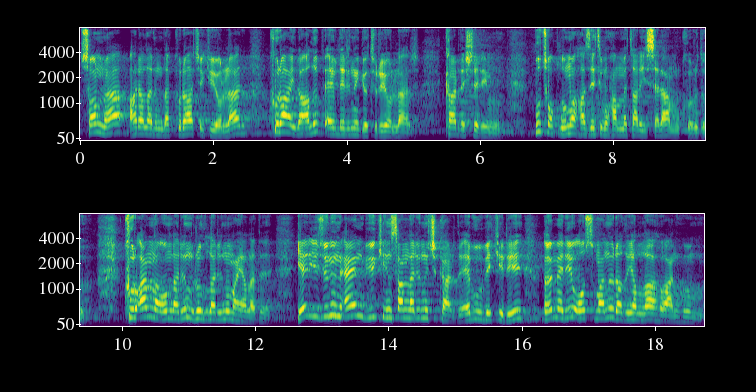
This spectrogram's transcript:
Sonra aralarında kura çekiyorlar. Kura ile alıp evlerine götürüyorlar. Kardeşlerim bu toplumu Hz. Muhammed Aleyhisselam kurdu. Kur'an'la onların ruhlarını mayaladı. Yeryüzünün en büyük insanlarını çıkardı. Ebu Bekir'i, Ömer'i, Osman'ı radıyallahu anhum.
